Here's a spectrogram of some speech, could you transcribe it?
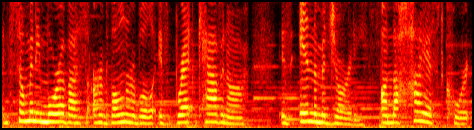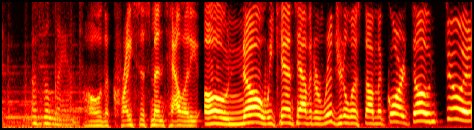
And so many more of us are vulnerable if Brett Kavanaugh is in the majority on the highest court of the land. Oh, the crisis mentality. Oh no, we can't have an originalist on the court. Don't do it.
